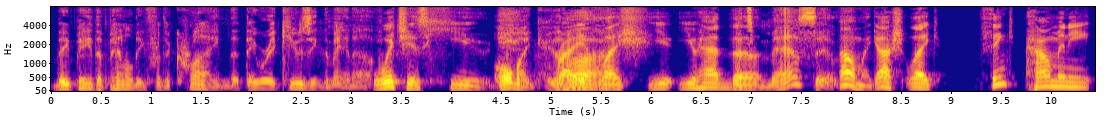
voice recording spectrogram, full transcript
They pay the penalty for the crime that they were accusing the man of. Which is huge. Oh my god! Right? Like you you had the that's massive. Oh my gosh. Like think how many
